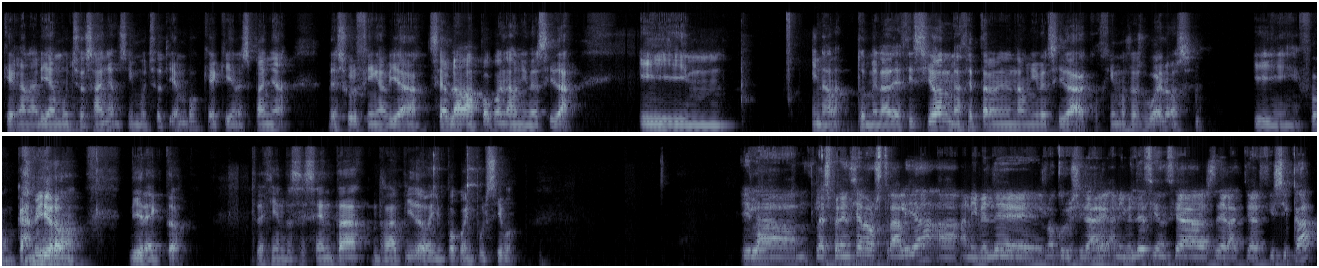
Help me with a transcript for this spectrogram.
que ganaría muchos años y mucho tiempo, que aquí en España de surfing había, se hablaba poco en la universidad. Y, y nada, tomé la decisión, me aceptaron en la universidad, cogimos los vuelos y fue un cambio directo, 360, rápido y un poco impulsivo. Y la, la experiencia en Australia, a, a, nivel de, es una curiosidad, ¿eh? a nivel de ciencias de la actividad física,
